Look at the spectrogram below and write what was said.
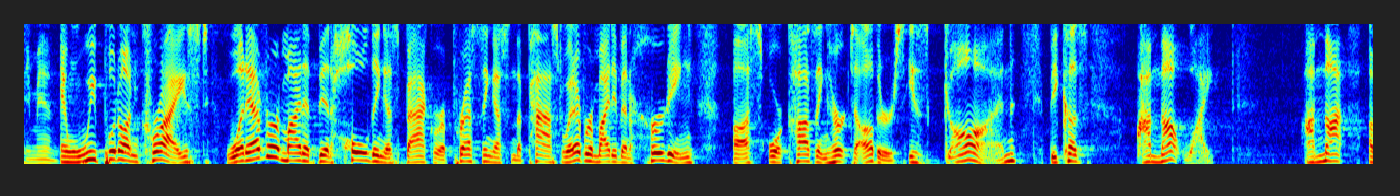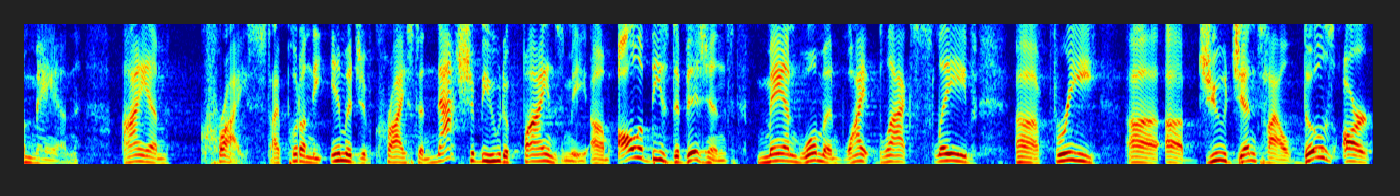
Amen. And when we put on Christ, whatever might have been holding us back or oppressing us in the past, whatever might have been hurting us or causing hurt to others is gone because I'm not white. I'm not a man. I am Christ. I put on the image of Christ, and that should be who defines me. Um, all of these divisions man, woman, white, black, slave, uh, free, uh, uh, Jew, Gentile those are,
